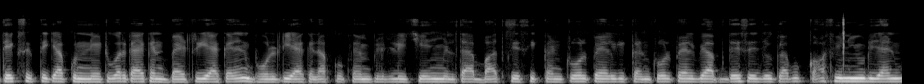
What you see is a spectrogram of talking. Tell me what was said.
देख सकते हैं कि आपको network icon battery icon and VoLTE icon आपको कम्प्लीटली चेंज मिलता है। बात करें इसकी कंट्रोल पैनल की कंट्रोल पैनल भी आप देख सकते जो कि आपको काफ़ी न्यू डिज़ाइन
